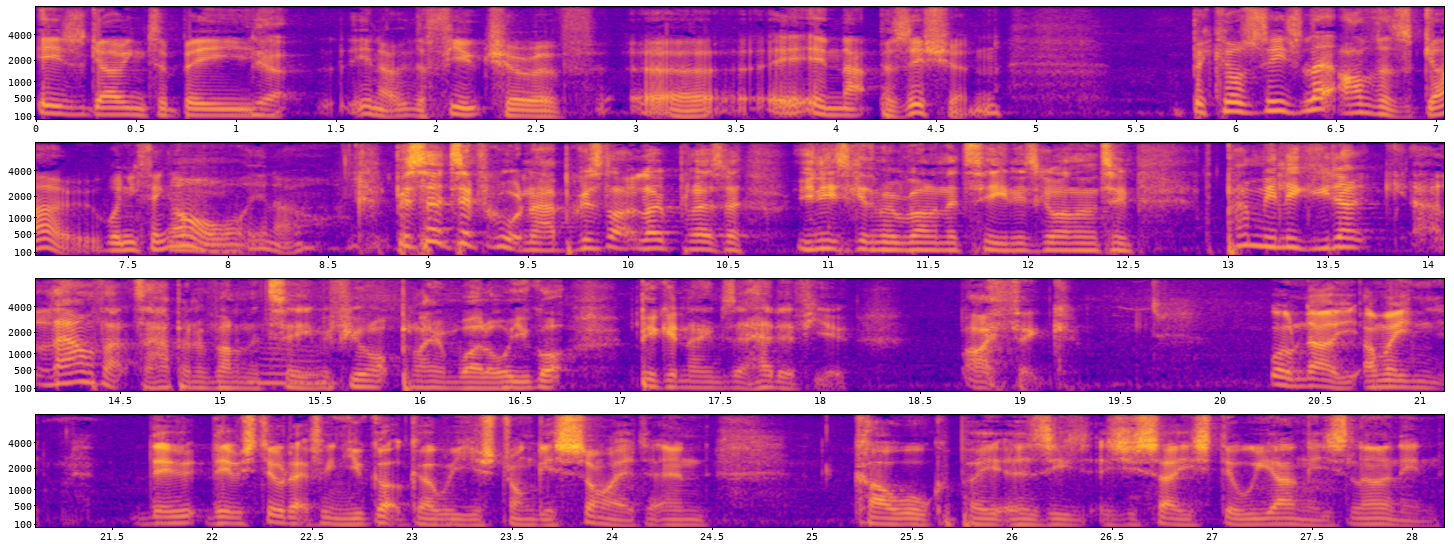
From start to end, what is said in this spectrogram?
is going to be, Yeah. you know, the future of uh, in that position. Because he's let others go. When you think, oh, well, you know, But it's so difficult now because like local players, you need to give them a run on the team. You need to go on the team. The Premier League, you don't allow that to happen. A run on the team mm. if you're not playing well or you've got bigger names ahead of you. I think. Well, no, I mean, there, there is still that thing. You've got to go with your strongest side. And Kyle Walker Peters, as you say, he's still young. He's learning.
